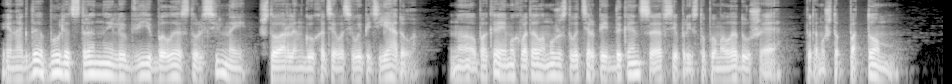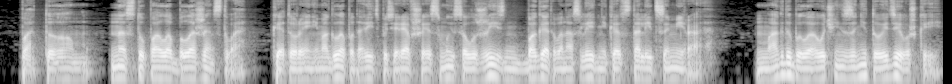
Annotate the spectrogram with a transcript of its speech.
Иногда боль от странной любви была столь сильной, что Арлингу хотелось выпить яду. Но пока ему хватало мужества терпеть до конца все приступы малодушия, потому что потом... Потом наступало блаженство – которая не могла подарить потерявшая смысл жизнь богатого наследника в столице мира. Магда была очень занятой девушкой.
